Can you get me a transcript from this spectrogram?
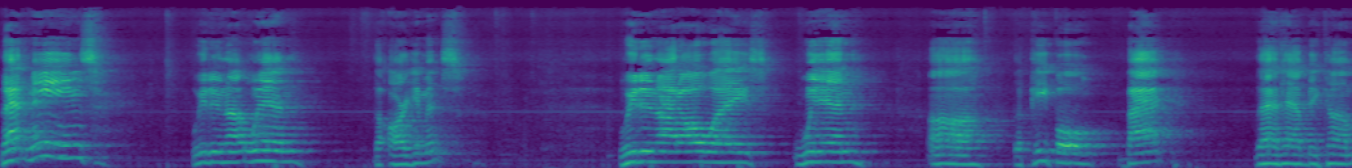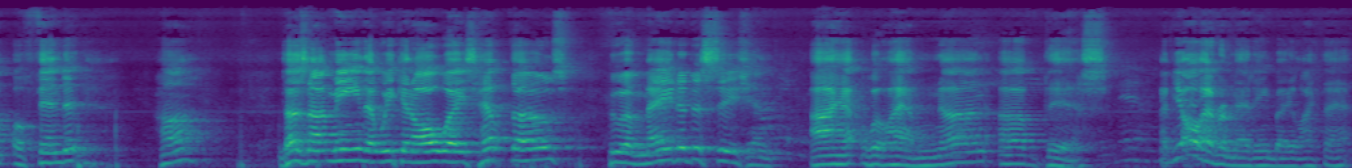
That means we do not win the arguments. We do not always win uh, the people back that have become offended. Huh? Does not mean that we can always help those who have made a decision. I ha- will have none of this. Have y'all ever met anybody like that?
